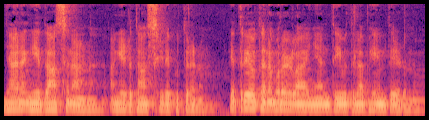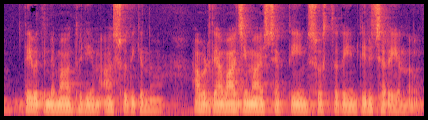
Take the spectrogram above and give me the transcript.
ഞാൻ അങ്ങേ ദാസനാണ് അങ്ങയുടെ ദാസിയുടെ പുത്രനും. എത്രയോ തലമുറകളായി ഞാൻ ദൈവത്തിൽ അഭയം തേടുന്നു. ദൈവത്തിന്റെ മാധുര്യം ആസ്വദിക്കുന്നു. അവിടുത്തെ അവാജ്യമായ ശക്തിയും സ്വസ്ഥതയും തിരിച്ചറിയുന്നു.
